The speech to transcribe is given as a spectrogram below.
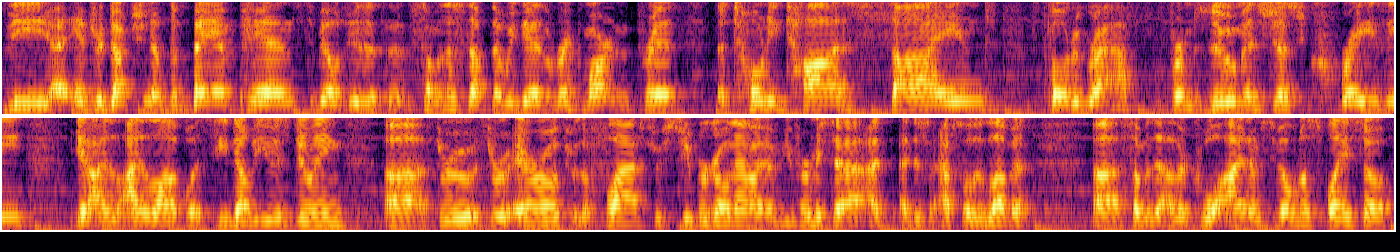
the uh, introduction of the BAM pins to be able to do the, the, some of the stuff that we did, the Rick Martin print, the Tony Todd signed photograph from Zoom is just crazy. Again, I, I love what CW is doing uh, through through Arrow, through the Flash, through Supergirl. Now you've heard me say I, I just absolutely love it. Uh, some of the other cool items to be able to display. So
